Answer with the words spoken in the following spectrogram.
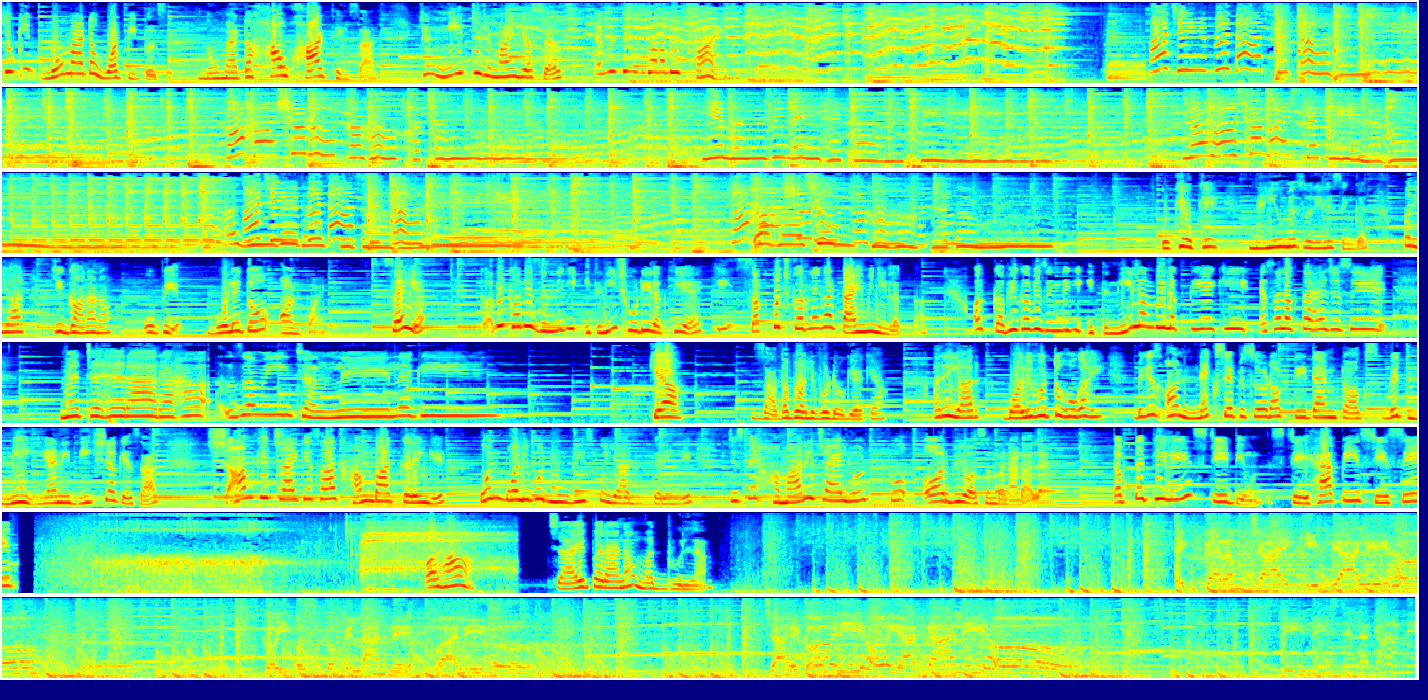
क्योंकि नो मैटर वॉट पीपल से no matter how hard things are you need to remind yourself everything is gonna be fine कौन सी न वो समझ सके न हम। अजीब दासता है। कहाँ शुरू कहाँ खत्म? ओके ओके नहीं हूँ मैं सुरीली सिंगर पर यार ये गाना ना ओपी है। बोले तो ऑन पॉइंट सही है कभी कभी ज़िंदगी इतनी छोटी लगती है कि सब कुछ करने का टाइम ही नहीं लगता। और कभी कभी ज़िंदगी इतनी लंबी लगती है कि ऐसा लगता है जैसे मैं ठहरा रहा, ज़मीन चलने लगी। क्या? ज़्यादा बॉलीवुड हो गया क्या? अरे यार, बॉलीवुड तो होगा ही because on next episode of tea time talks with me यानी दीक्षा के साथ, शाम की चाय के साथ हम बात करेंगे उन बॉलीवुड मूवीज़ को याद करेंगे जिसने हमारे चाइल्डहुड को और भी औसम बना डाला है। तब तक के लिए stay tuned stay happy stay safe और हाँ चाय पर आना मत भूलना. एक गरम चाय की प्याली हो, कोई उसको पिलाने वाली हो. चाहे गोरी हो या काली हो सीने से लगाने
